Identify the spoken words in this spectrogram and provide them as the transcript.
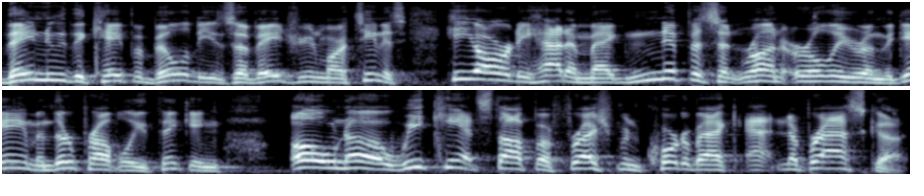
They knew the capabilities of Adrian Martinez. He already had a magnificent run earlier in the game, and they're probably thinking, oh no, we can't stop a freshman quarterback at Nebraska.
